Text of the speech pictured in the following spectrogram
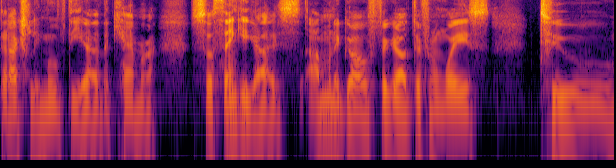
that actually moved the uh, the camera. So thank you guys. I'm gonna go figure out different ways to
